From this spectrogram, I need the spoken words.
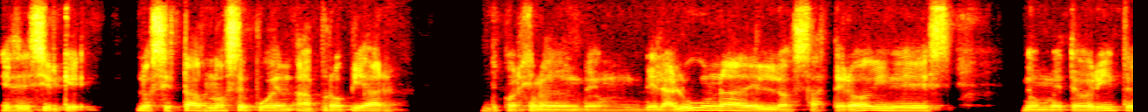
Es decir, que los estados no se pueden apropiar por ejemplo, de, la Luna, de los asteroides, de un meteorito,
